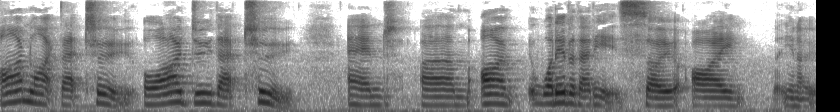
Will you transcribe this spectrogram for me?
I'm like that too, or I do that too, and um, I whatever that is. So I, you know,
